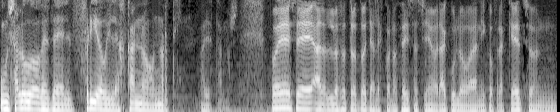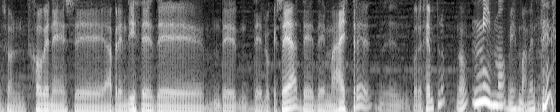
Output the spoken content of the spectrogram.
Un saludo desde el frío y lejano norte. Ahí estamos. Pues eh, a los otros dos ya les conocéis, al señor Oráculo, a Nico Frasquet, son, son jóvenes eh, aprendices de, de, de lo que sea, de, de maestre, eh, por ejemplo, ¿no? Mismo. Mismamente.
